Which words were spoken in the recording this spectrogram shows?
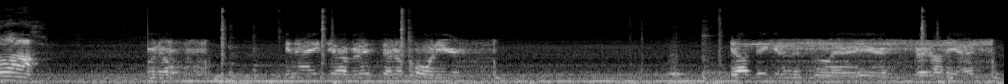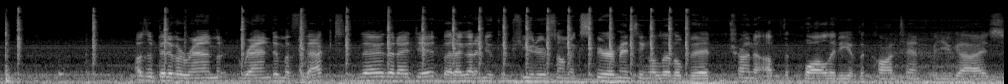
Ah. Coming up. Tonight you have less than a here. Yeah, it in this little area here, right on the edge. That was a bit of a ran- random effect there that I did, but I got a new computer, so I'm experimenting a little bit, trying to up the quality of the content for you guys.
